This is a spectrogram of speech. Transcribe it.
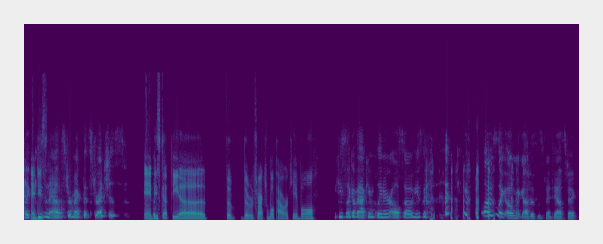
Like And he's he's an astromech that stretches. and he's got the uh the the retractable power cable. He's like a vacuum cleaner also. He's I was like, oh my God, this is fantastic.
